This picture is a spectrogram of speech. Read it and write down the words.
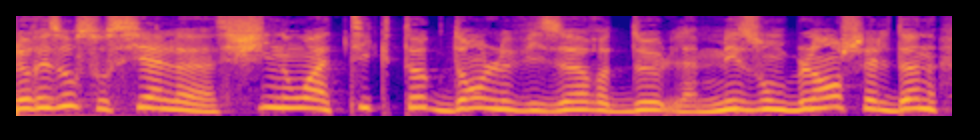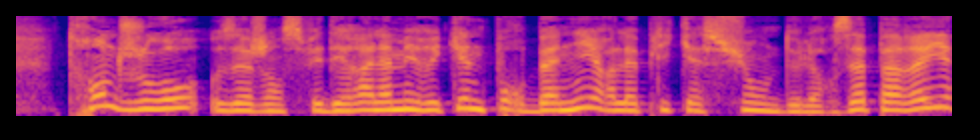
Le réseau social chinois TikTok dans le viseur de la Maison Blanche, elle donne 30 jours aux agences fédérales américaines pour bannir l'application de leurs appareils.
